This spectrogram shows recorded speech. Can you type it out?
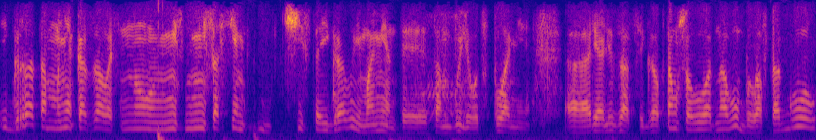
игра там мне казалась, ну, не, не совсем чисто игровые моменты там были вот в плане э, реализации гола, потому что у одного был автогол,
